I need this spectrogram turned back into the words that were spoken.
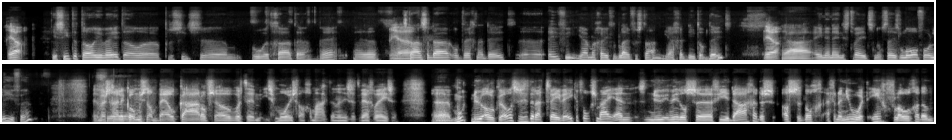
Ja, Je ziet het al, je weet al eh, precies eh, hoe het gaat. Hè? Hè? Eh, ja. Staan ze daar op weg naar date? Evie, jij mag even blijven staan. Jij gaat niet op date. ja. Ja, 1 en 1 is 2. Het is nog steeds law for leave, hè? En waarschijnlijk eh, komen ze dan bij elkaar of zo. Wordt er iets moois van gemaakt en dan is het wegwezen. Ja. Eh, moet nu ook wel, want ze zitten daar twee weken volgens mij. En nu inmiddels eh, vier dagen. Dus als er nog even een nieuw wordt ingevlogen, dan.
